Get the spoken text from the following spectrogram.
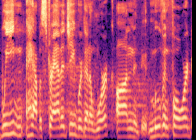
we have a strategy. We're going to work on moving forward.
